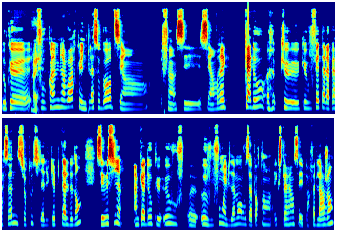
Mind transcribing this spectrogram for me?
Donc, il faut quand même bien voir qu'une place au board, c'est un, enfin, c'est un vrai cadeau que, que vous faites à la personne, surtout s'il y a du capital dedans. C'est aussi un cadeau que eux vous, euh, eux vous font, évidemment, en vous apportant expérience et parfois de l'argent,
